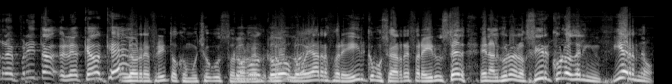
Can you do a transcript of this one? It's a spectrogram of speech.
refrita. ¿le acabo qué? lo refrito con mucho gusto, lo, ¿Cómo- re- cómo lo- lo fue? voy a refreír como se va a refreír usted en alguno de los círculos del infierno.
